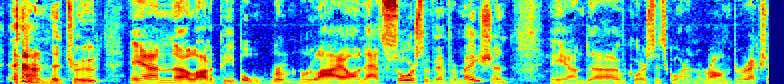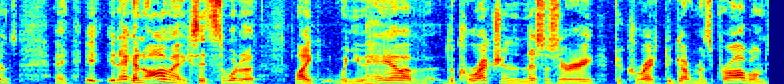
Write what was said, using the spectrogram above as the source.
the truth, and a lot of people re- rely on that source of information, and uh, of course, it's going in the wrong directions. Uh, i- In economics, it's sort of like when you have the corrections necessary to correct the government's problems,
